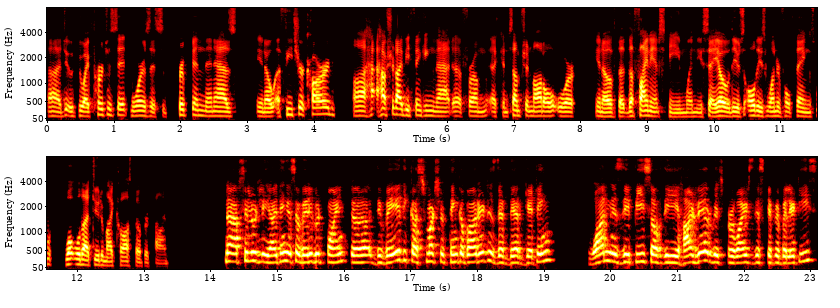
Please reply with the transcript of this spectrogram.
Uh, do, do I purchase it more as a subscription than as you know a feature card? Uh, how should I be thinking that uh, from a consumption model or you know the, the finance team when you say, oh, there's all these wonderful things, what will that do to my cost over time? No, absolutely. I think it's a very good point. Uh, the way the customer should think about it is that they're getting one is the piece of the hardware which provides these capabilities,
